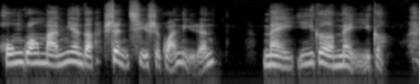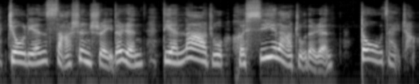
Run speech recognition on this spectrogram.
红光满面的圣气室管理人，每一个每一个。就连洒圣水的人、点蜡烛和吸蜡烛的人都在场。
